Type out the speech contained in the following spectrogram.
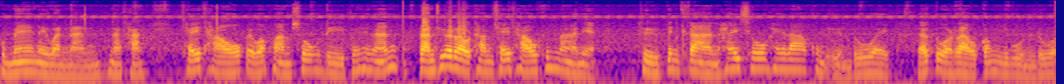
คุณแม่ในวันนั้นนะคะ ใช้เท้าแปลว่าความโชคดี เพราะฉะนั้นการที่เราทำใช้เท้าขึ้นมาเนี่ย ถือเป็นการให้โชคให้ลาภคนอื่นด้วย แล้วตัวเราก็มีบุญด้วย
